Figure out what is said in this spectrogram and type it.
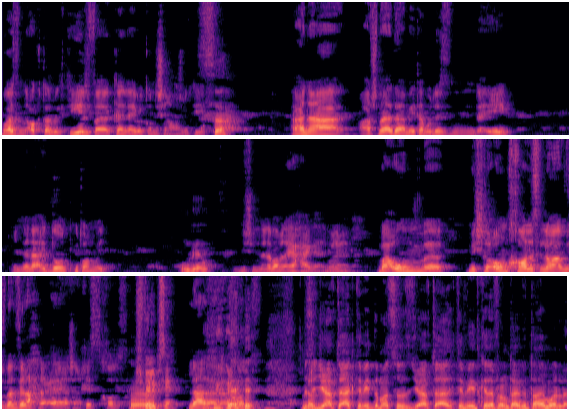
وزن أكتر بكتير فكان هيبقى ال condition أوحش بكتير. صح. أنا معرفش بقى ده metabolism ده إيه؟ إن أنا I don't put on weight جامد. مش إن أنا بعمل أي حاجة. يعني بعوم آه، مش بعوم خالص اللي هو مش بنزل أحرق إيه عشان أخس خالص. مش آه. Phelps يعني. لا لا لا خالص. بس do you have to activate the muscles? do you have to activate كده from time to time ولا؟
